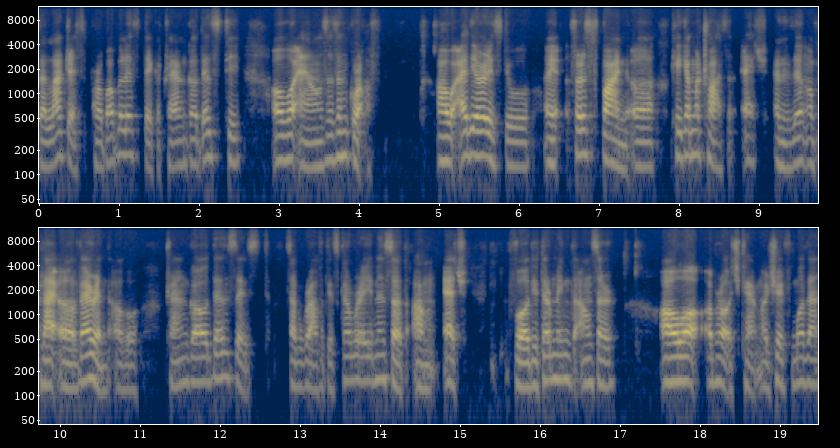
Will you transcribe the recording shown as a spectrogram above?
the largest probabilistic triangle density over an uncertain graph. Our idea is to uh, first find a K-gamma truss H and then apply a variant of triangle density subgraph discovery method on H for determining the answer. Our approach can achieve more than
